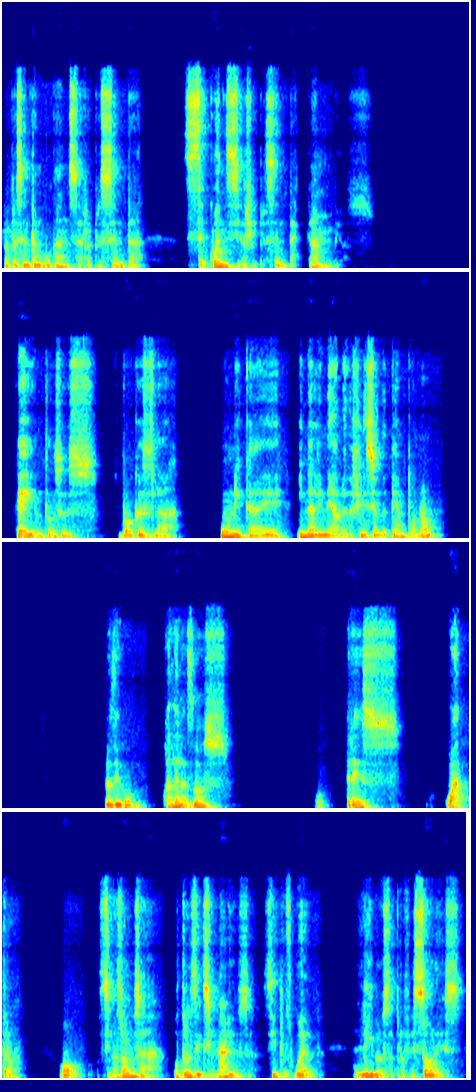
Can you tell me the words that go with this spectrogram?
representa mudanza, representa secuencias, representa cambios. Ok, entonces supongo que esa es la única e inalineable definición de tiempo, ¿no? Pero digo, ¿cuál de las dos? O tres, o cuatro, o si nos vamos a otros diccionarios, a sitios web, a libros, a profesores,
